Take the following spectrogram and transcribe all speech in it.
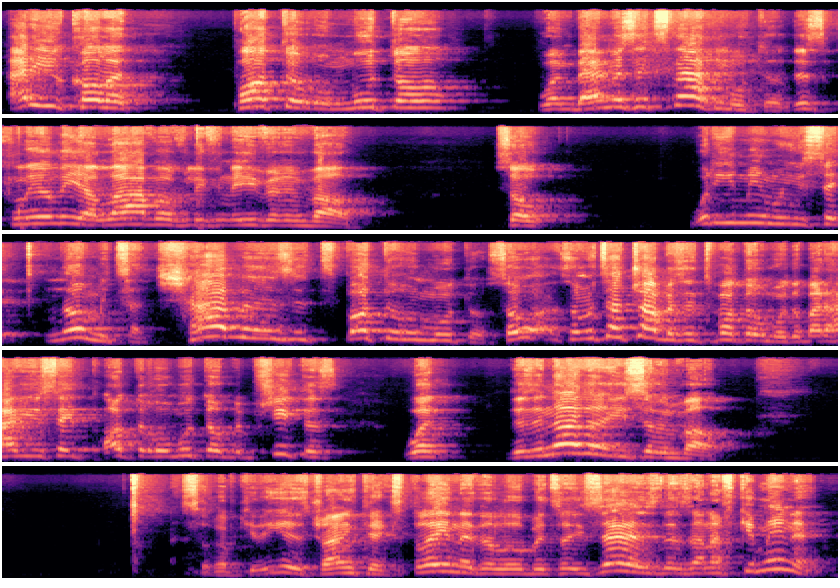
How do you call it potter muto when bemis it's not muto? There's clearly a lab of livneiver involved. So what do you mean when you say no mitzad Shabbos it's potter muto? So so mitzad Shabbos it's potter or. But how do you say potter muto b'pshitas when there's another Isur involved? So Rav Akiva Eiger is trying to explain it a little bit. So he says there's an afkemine.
